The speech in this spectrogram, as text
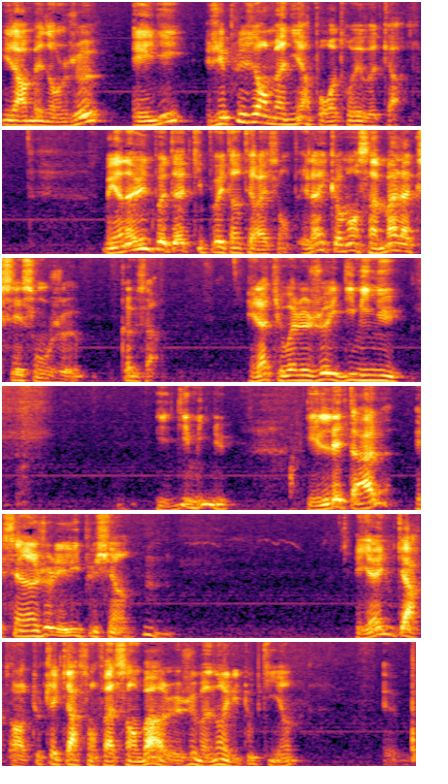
il la remet dans le jeu, et il dit J'ai plusieurs manières pour retrouver votre carte. Mais il y en a une peut-être qui peut être intéressante. Et là, il commence à malaxer son jeu, comme ça. Et là, tu vois, le jeu, il diminue. Il diminue. Il l'étale, et c'est un jeu lilliputien. Et il y a une carte. Alors, toutes les cartes sont face en bas. Le jeu, maintenant, il est tout petit. hein. Euh,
